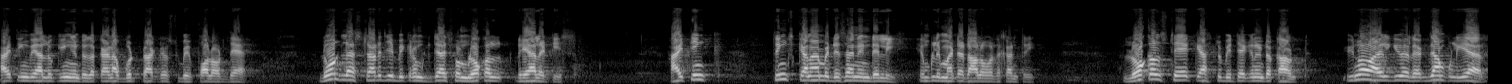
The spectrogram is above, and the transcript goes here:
I think we are looking into the kind of good practice to be followed there. Don't let strategy become detached from local realities. I think things cannot be designed in Delhi, implemented all over the country. Local stake has to be taken into account. You know, I'll give an example here,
